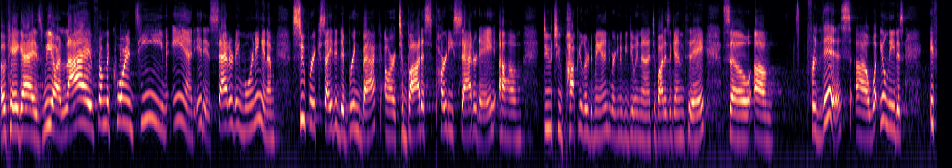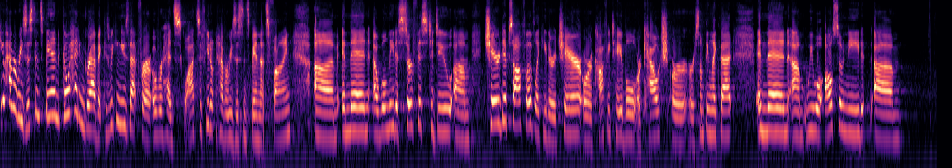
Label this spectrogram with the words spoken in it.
Okay, guys, we are live from the quarantine, and it is Saturday morning, and I'm super excited to bring back our Tabatas Party Saturday. Um, due to popular demand, we're going to be doing uh, Tabatas again today. So, um, for this, uh, what you'll need is if you have a resistance band, go ahead and grab it because we can use that for our overhead squats. If you don't have a resistance band, that's fine. Um, and then uh, we'll need a surface to do um, chair dips off of, like either a chair or a coffee table or couch or, or something like that. And then um, we will also need um,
